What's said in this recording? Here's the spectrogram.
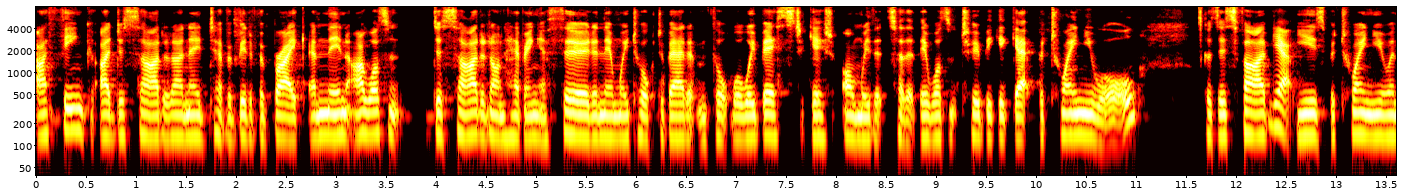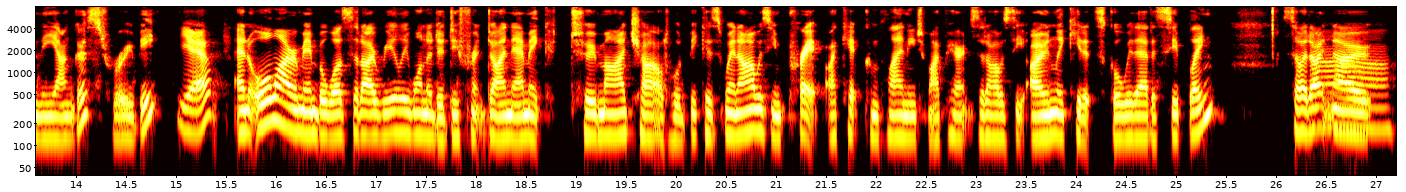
I think I decided I needed to have a bit of a break. And then I wasn't decided on having a third. And then we talked about it and thought, well, we best get on with it so that there wasn't too big a gap between you all. Because there's five Yeah. years between you and the youngest, Ruby. Yeah. And all I remember was that I really wanted a different dynamic to my childhood because when I was in prep, I kept complaining to my parents that I was the only kid at school without a sibling. So I don't know Ah.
